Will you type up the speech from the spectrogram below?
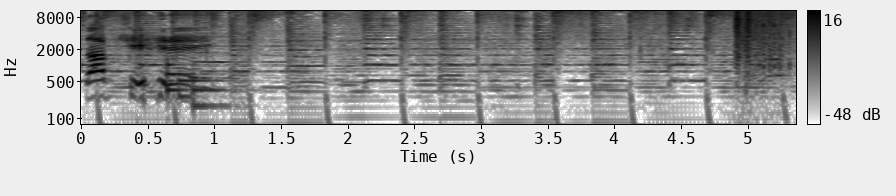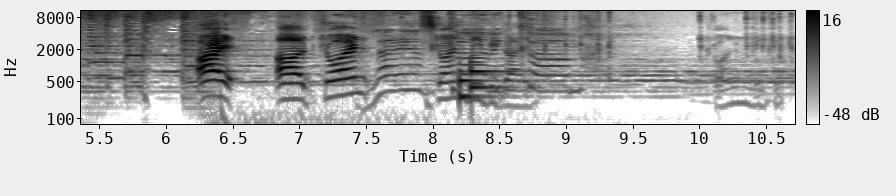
Stop cheating! Alright, uh, join, join BB guys. Join BB guys.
